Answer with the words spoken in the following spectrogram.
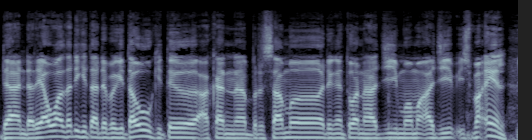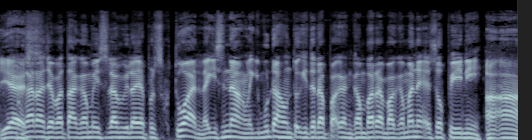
dan dari awal tadi kita ada bagi tahu kita akan uh, bersama dengan Tuan Haji Muhammad Ajib Ismail Yes. pengarah Jabatan Agama Islam Wilayah Persekutuan lagi senang lagi mudah untuk kita dapatkan gambaran bagaimana SOP ini Ah, ah.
